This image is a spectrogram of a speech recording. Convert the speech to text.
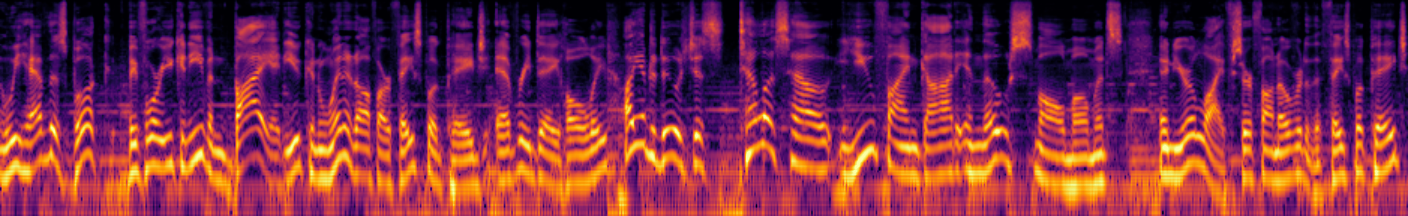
We have this book. Before you can even buy it, you can win it off our Facebook page, Everyday Holy. All you have to do is just tell us how you find God in those small moments in your life. Surf on over to the Facebook page,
